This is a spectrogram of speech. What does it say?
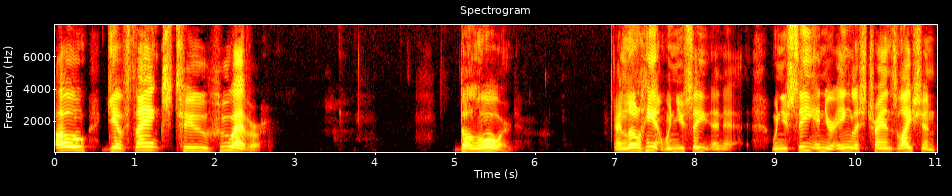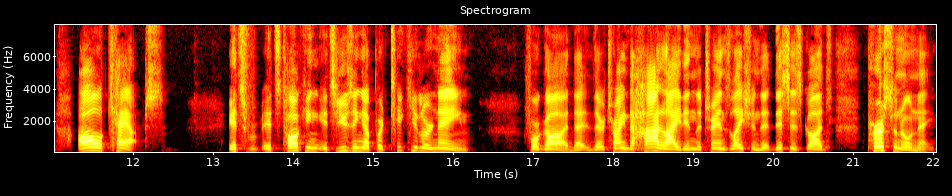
Oh, give thanks to whoever. The Lord. And a little hint when you see and uh, when you see in your English translation all caps, it's it's talking, it's using a particular name for God. That they're trying to highlight in the translation that this is God's personal name.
